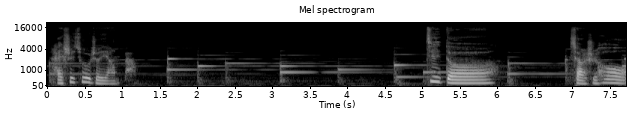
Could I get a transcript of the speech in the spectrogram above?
还是就这样吧。记得。小时候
